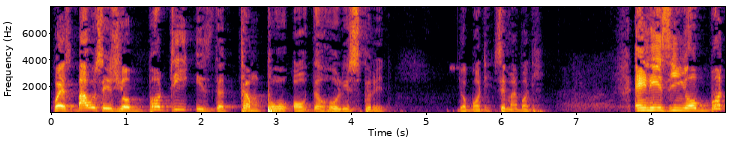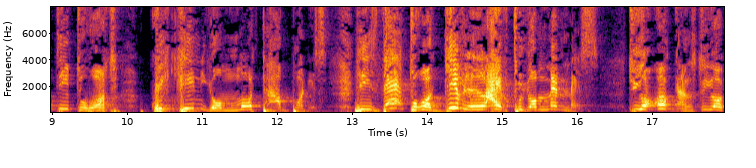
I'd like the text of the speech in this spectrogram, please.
Where's Bible says your body is the temple of the Holy Spirit. Your body. Say my body. And he's in your body to what? Quicken your mortal bodies. He's there to give life to your members, to your organs, to your,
